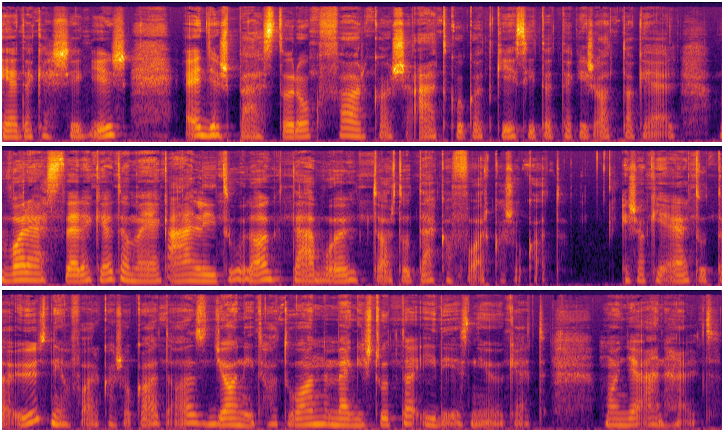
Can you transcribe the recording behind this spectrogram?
érdekesség is, egyes pásztorok farkas átkokat készítettek és adtak el, varázszereket, amelyek állítólag távol tartották a farkasokat. És aki el tudta űzni a farkasokat, az gyaníthatóan meg is tudta idézni őket, mondja Anhalt.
